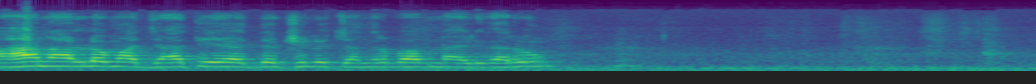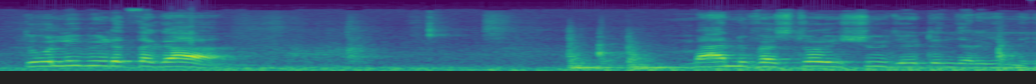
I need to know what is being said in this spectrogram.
మహానాడులో మా జాతీయ అధ్యక్షులు చంద్రబాబు నాయుడు గారు తొలి విడతగా మేనిఫెస్టో ఇష్యూ చేయటం జరిగింది.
